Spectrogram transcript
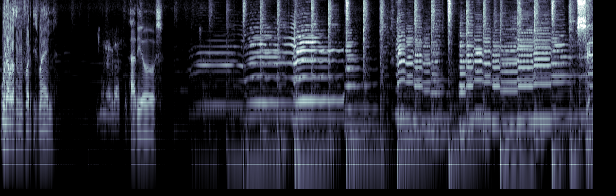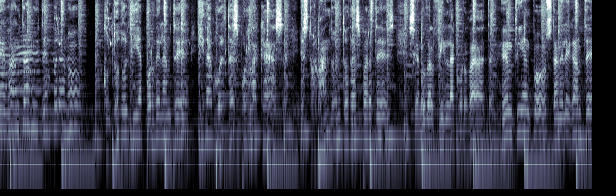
Un abrazo muy fuerte, Ismael. Un abrazo. Adiós. Se levanta muy temprano, con todo el día por delante, y da vueltas por la casa, estorbando en todas partes. Se anuda al fin la corbata, en tiempos tan elegante,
